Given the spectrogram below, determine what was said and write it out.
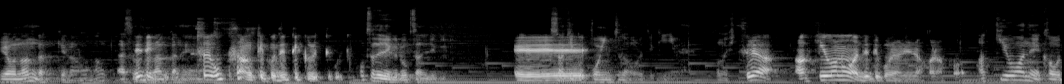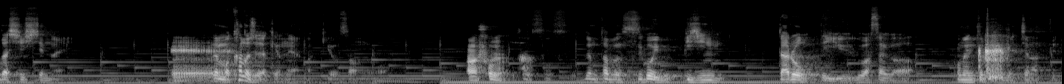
いやなんだっけな。なんあそうなんかね。それ奥さん結構出てくるってこと？奥さん出てくる奥さん出てくる。奥さん結え構ポイントだ俺的には。この人。ー、それは秋代のは出てこないね、なかなか。秋代はね顔出ししてない。えでもまあー、彼女だけどね秋代さんはあ、そうなんだ。そうそうそう。でも多分すごい美人だろうっていう噂がコメント欄にめっちゃなってる。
